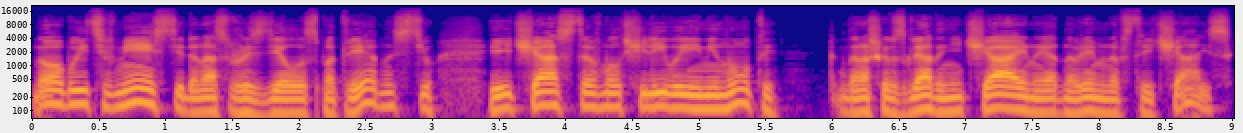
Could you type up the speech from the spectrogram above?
но быть вместе для нас уже сделалось потребностью, и часто в молчаливые минуты, когда наши взгляды нечаянно и одновременно встречались,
